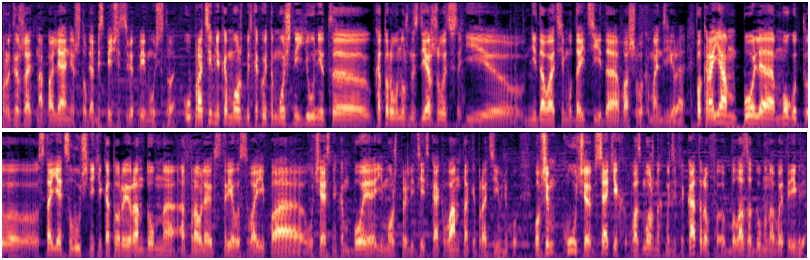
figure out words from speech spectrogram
продержать на поляне, чтобы обеспечить себе преимущество. У противника может быть какой-то мощный юнит, э, которого нужно сдерживать и э, не давать ему дойти до вашего командира. По краям поля могут э, стоять лучники, которые рандомно отправляют стрелы свои по участникам боя и может прилететь как вам, так и противнику. В общем, куча всяких возможных модификаторов э, была задумана в этой игре.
